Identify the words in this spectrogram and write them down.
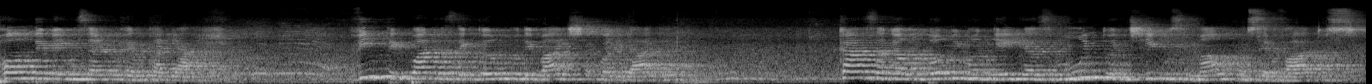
Ronde bens a inventariar. 20 quadras de campo de baixa qualidade. Casa, galpão e mangueiras muito antigos e mal conservados.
